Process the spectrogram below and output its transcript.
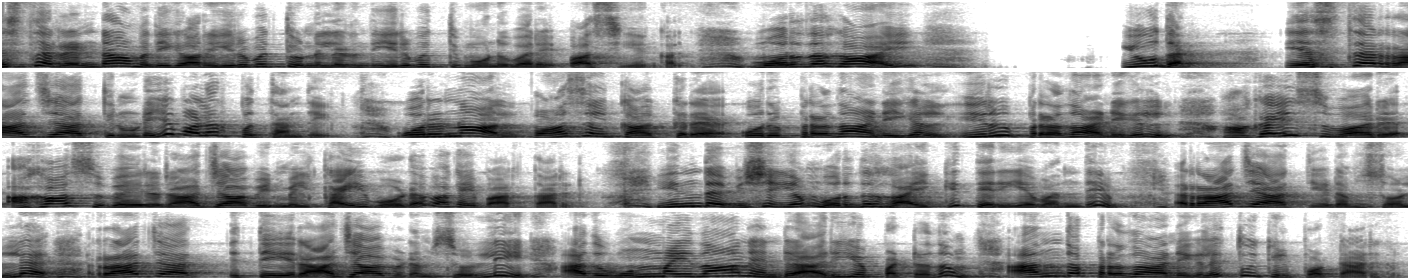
எஸ்தர் ரெண்டாம் அதிகாரம் இருபத்தி ஒன்றிலிருந்து இருபத்தி மூணு வரை வாசியங்கள். மொருதகாய் யூதன் எஸ்தர் ராஜாத்தினுடைய வளர்ப்பு தந்தை. ஒரு நாள் வாசல் காக்கிற ஒரு பிரதானிகள் இரு பிரதானிகள் அகைசுவாறு அகாசுவேறு ராஜாவின் மேல் கைவோட வகை பார்த்தார்கள். இந்த விஷயம் முருதகாய்க்கு தெரிய வந்து ராஜாத்தியிடம் சொல்ல ராஜாத்தி ராஜாவிடம் சொல்லி அது உண்மைதான் என்று அறியப்பட்டதும் அந்த பிரதானிகளை தூக்கில் போட்டார்கள்.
